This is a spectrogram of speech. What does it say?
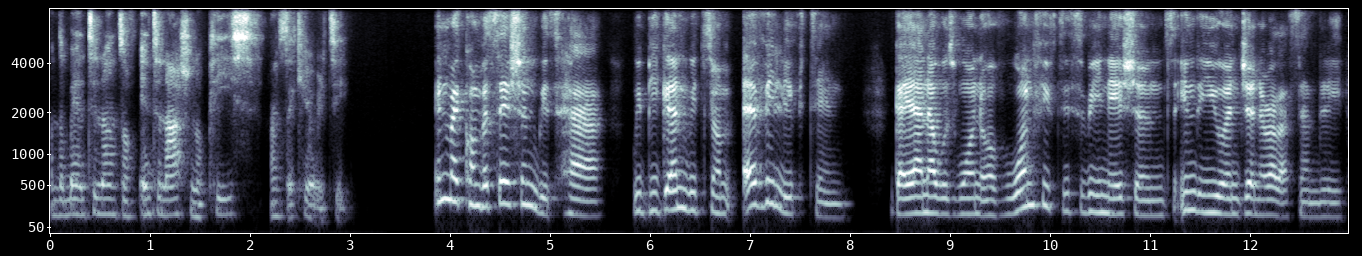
on the maintenance of international peace and security. In my conversation with her, we began with some heavy lifting. Guyana was one of 153 nations in the UN General Assembly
